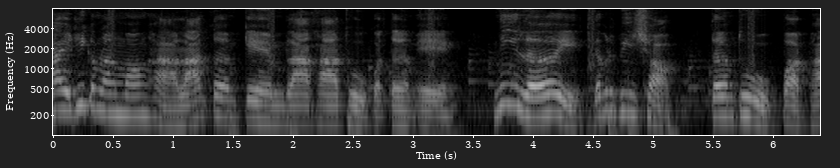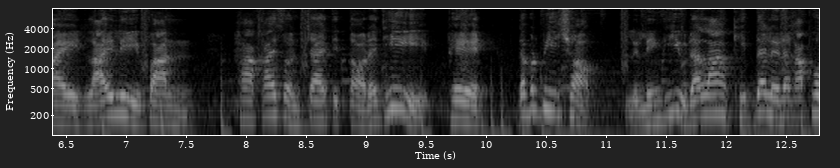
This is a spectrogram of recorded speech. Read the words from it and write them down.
ใครที่กำลังมองหาร้านเติมเกมราคาถูกกว่าเติมเอง นี่เลย WP Shop เติมถูกปลอดภัยไร้รีฟัน หากใครสนใจติดต่อได้ที่เพจ WP Shop หรือลิงก์ที่อยู่ด้านล่างคลิปได้เลยนะครับผ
